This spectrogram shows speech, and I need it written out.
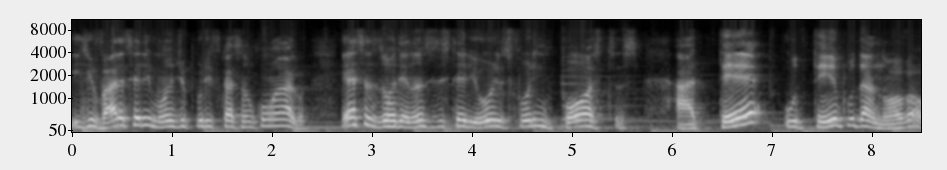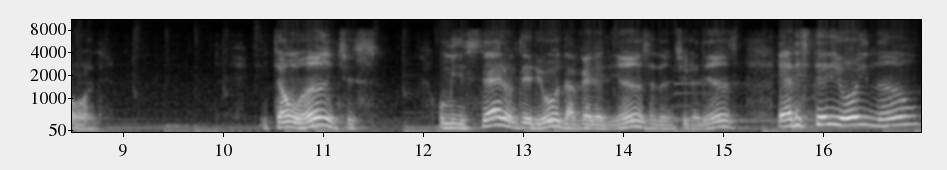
e de várias cerimônias de purificação com água. Essas ordenanças exteriores foram impostas até o tempo da nova ordem. Então, antes, o ministério anterior da velha aliança, da antiga aliança, era exterior e não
